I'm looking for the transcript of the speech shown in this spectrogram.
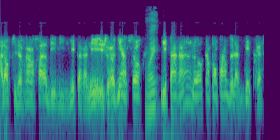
alors qu'il devrait en faire des milliers par année. Et je reviens à ça. Oui. Les parents, là, quand on parle de la détresse,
